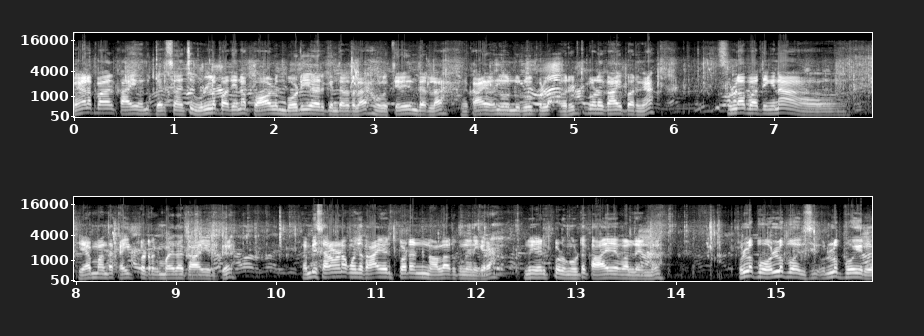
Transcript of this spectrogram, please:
மேலே பார்க்குற காய் வந்து பெருசாக இருந்துச்சு. உள்ளே பார்த்தீங்கன்னா பாலும் பொடியாக இருக்குது இந்த இடத்துல. உங்களுக்கு தெரியும் தெரில இந்த காய் வந்து ஒன்று ரூபில் ஒரு ரெட்டு போட காய் பாருங்கள் ஃபுல்லாக பார்த்தீங்கன்னா ஏமாந்தால் கைக்கு பட்டுற மாதிரி தான் காய் இருக்குது தம்பி சரவணா கொஞ்சம் காய் எடுத்து போட்டால் இன்னும் நல்லாயிருக்கும்னு நினைக்கிறேன். இன்னும் எடுத்து போடுங்க. விட்டு காயே வரல இன்னும். உள்ளே போ உள்ளே போச்சு உள்ளே போயிடு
